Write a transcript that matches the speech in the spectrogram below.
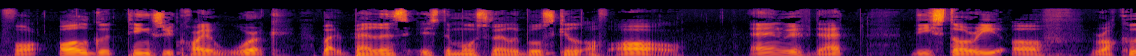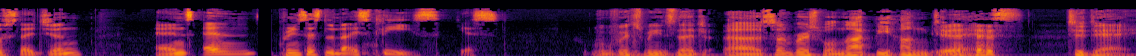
For all good things require work, but balance is the most valuable skill of all. And with that, the story of Rocco's legend ends and Princess Luna is pleased. Yes. Which means that uh, Sunburst will not be hung today. Yes. Today.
